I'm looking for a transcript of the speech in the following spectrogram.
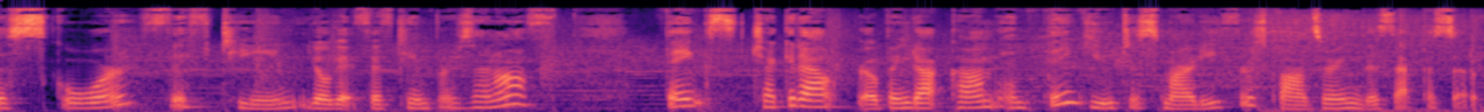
the score 15 you'll get 15% off thanks check it out roping.com and thank you to smarty for sponsoring this episode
